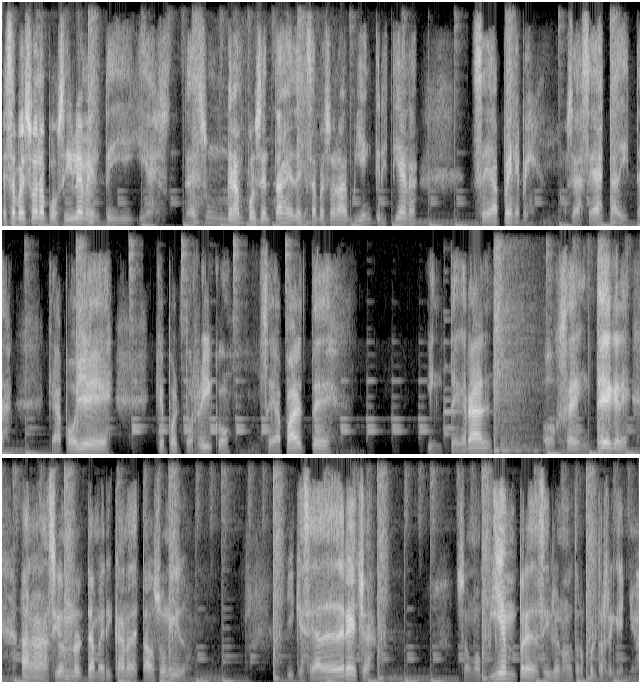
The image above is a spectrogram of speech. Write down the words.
esa persona posiblemente, y, es, es, un gran porcentaje de que esa persona bien cristiana sea PNP, o sea, sea estadista, que apoye que Puerto Rico sea parte integral o se integre a la nación norteamericana de Estados Unidos y que sea de derecha, somos bien predecibles nosotros puertorriqueños.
